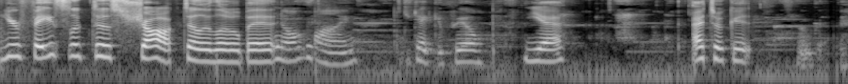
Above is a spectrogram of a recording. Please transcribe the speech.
your face looked just shocked a little bit. No, I'm fine. Did you take your pill? Yeah. I took it. Okay.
